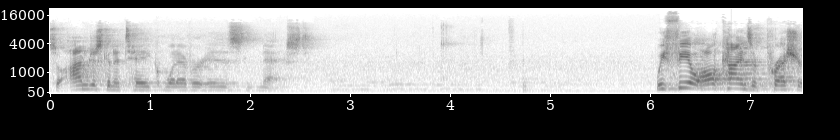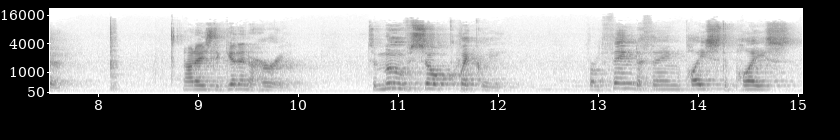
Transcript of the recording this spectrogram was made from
So I'm just going to take whatever is next. We feel all kinds of pressure nowadays to get in a hurry, to move so quickly from thing to thing, place to place.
